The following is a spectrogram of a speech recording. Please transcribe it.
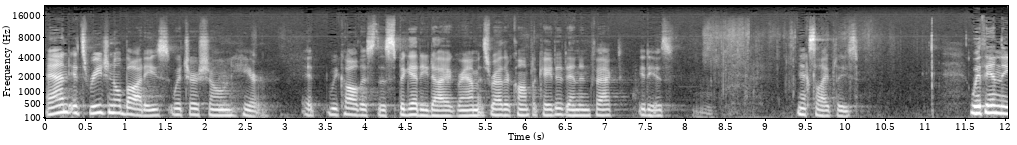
and its regional bodies, which are shown here. It, we call this the spaghetti diagram. It's rather complicated, and in fact, it is. Next slide, please. Within the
